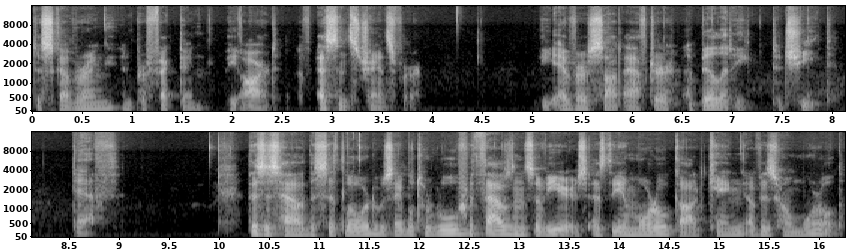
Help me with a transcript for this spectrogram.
discovering and perfecting the art of essence transfer, the ever sought after ability to cheat death. This is how the Sith Lord was able to rule for thousands of years as the immortal God King of his home world.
